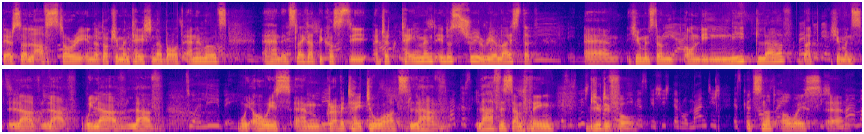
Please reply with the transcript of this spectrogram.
There's a love story in a documentation about animals, And it's like that because the entertainment industry realized that um, humans don't only need love, but humans love love. We love love. We always um, gravitate towards love. Love is something beautiful. It's not always um,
